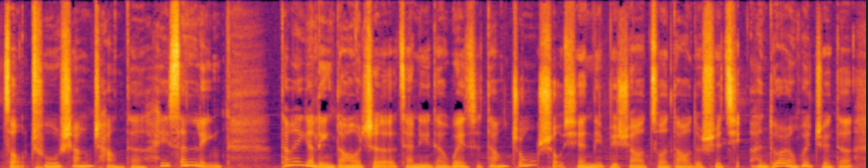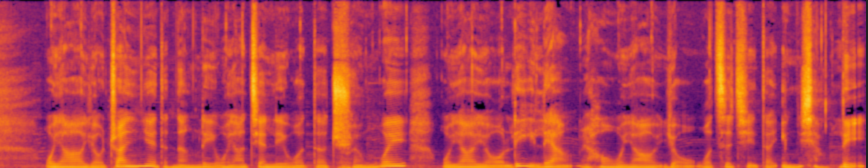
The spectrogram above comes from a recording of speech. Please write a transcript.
走出商场的黑森林。当一个领导者在你的位置当中，首先你必须要做到的事情，很多人会觉得我要有专业的能力，我要建立我的权威，我要有力量，然后我要有我自己的影响力。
